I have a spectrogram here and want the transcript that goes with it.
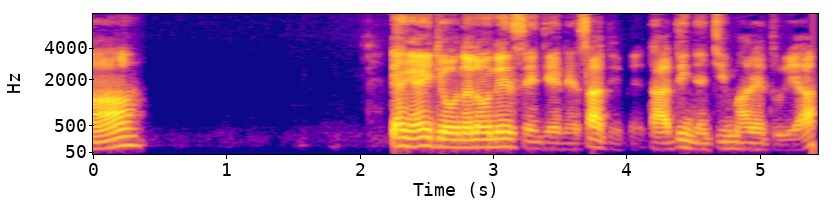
မှာကံကံကြိုးနှလုံးသွင်းစင်ကြင်တယ်စသည်ဖြင့်ဒါအသိဉာဏ်ကြီးမားတဲ့သူတွေဟာ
